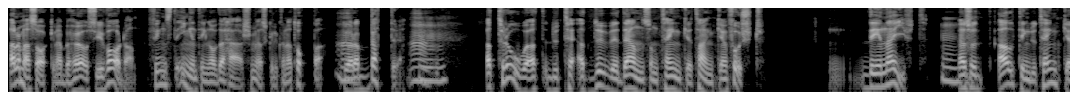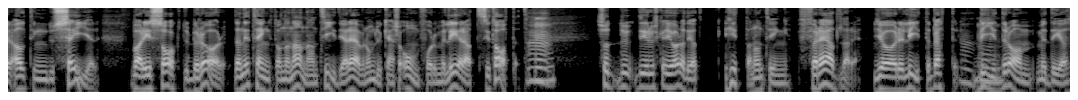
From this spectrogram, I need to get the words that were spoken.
Alla de här sakerna behövs ju i vardagen. Finns det ingenting av det här som jag skulle kunna toppa? Göra bättre? Att tro att du, att du är den som tänker tanken först. Det är naivt. Alltså allting du tänker, allting du säger, varje sak du berör, den är tänkt av någon annan tidigare även om du kanske omformulerat citatet. Så du, det du ska göra det är att hitta någonting förädlare, gör det lite bättre, bidra med det,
